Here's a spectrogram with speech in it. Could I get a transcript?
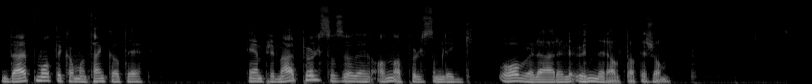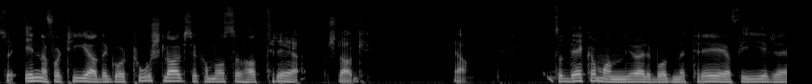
Der på en måte kan man tenke at det er en primærpuls, og så er det en annen puls som ligger over der eller under, alt ettersom. Så innenfor tida det går to slag, så kan man også ha tre slag. Ja. Så det kan man gjøre både med tre og fire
